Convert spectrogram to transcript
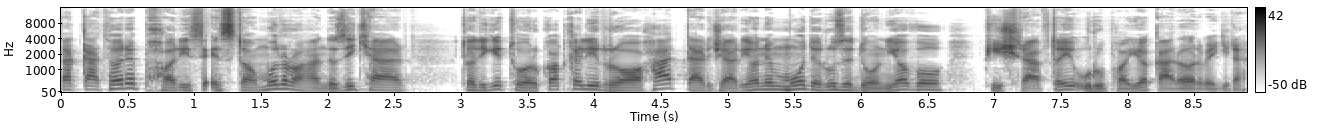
و قطار پاریس استانبول راه اندازی کرد تا دیگه ترکا خیلی راحت در جریان مد روز دنیا و پیشرفتهای اروپایی قرار بگیرن.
